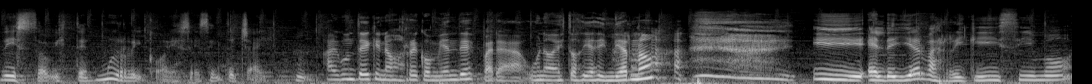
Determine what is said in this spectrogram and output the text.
de eso, ¿viste? Muy rico ese es el té chai. Mm. ¿Algún té que nos recomiendes para uno de estos días de invierno? y el de hierba es riquísimo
